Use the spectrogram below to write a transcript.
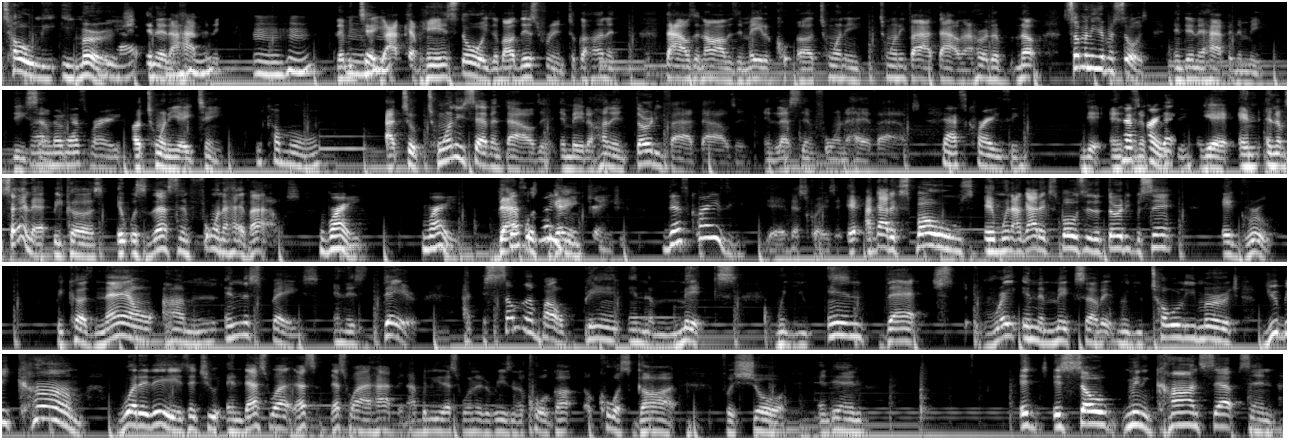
totally emerged Yep. and it'll Mhm. happen to you. Mm-hmm. Let me tell you, I kept hearing stories about this friend took a hundred thousand dollars and made a uh, 20, 25,000. I heard of no, so many different stories. And then it happened to me December. I know that's right. of 2018. Come on. I took 27,000 and made 135,000 in less than four and a half hours. That's crazy. Yeah, and, That's and crazy. Yeah, and, and I'm saying that because it was less than four and a half hours. Right. Right. That That's was the crazy. game changer. That's crazy. Yeah, that's crazy. It- I got exposed, and when I got exposed to the 30%, it grew because now I'm in the space and it's there. I, it's something about being in the mix when you in that right in the mix of it when you totally merge you become what it is that you and that's why that's that's why it happened i believe that's one of the reasons of course god of course god for sure. And then it, it's so many concepts and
